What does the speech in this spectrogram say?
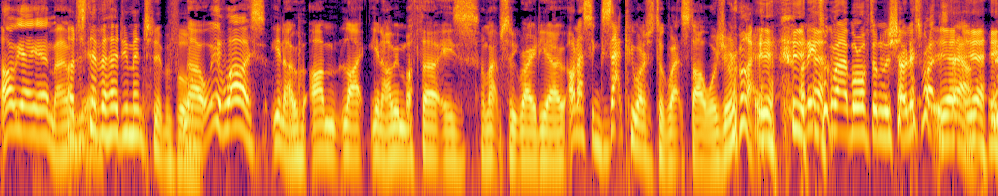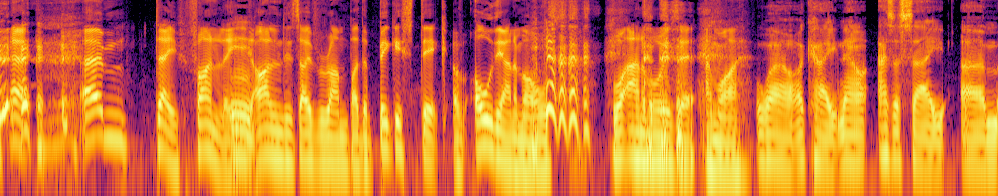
oh, yeah, yeah, man. I just never heard you mention it before. No, it was. You know, I'm like, you know, I'm in my thirties. I'm absolute radio. Oh, that's exactly what I should talk about. Star Wars. You're right. I need to talk about it more often on the show. Let's write this down. Yeah, yeah, yeah. um, Dave, finally, Mm. the island is overrun by the biggest dick of all the animals. what animal is it and why? Wow. Okay. Now, as I say, um,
